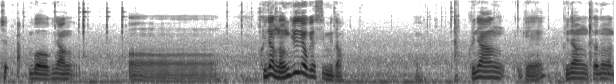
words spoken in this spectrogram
제- 아, 뭐 그냥 어 그냥 넘기려고 했습니다. 그냥 이게 그냥 저는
